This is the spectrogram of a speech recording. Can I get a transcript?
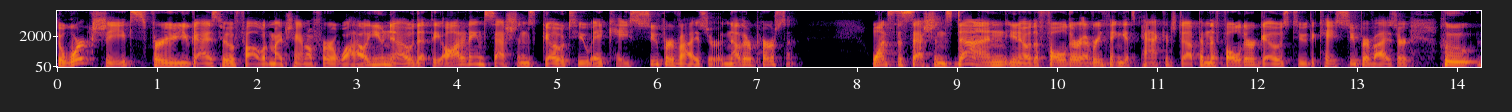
The worksheets, for you guys who have followed my channel for a while, you know that the auditing sessions go to a case supervisor, another person. Once the session's done, you know, the folder, everything gets packaged up and the folder goes to the case supervisor who,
